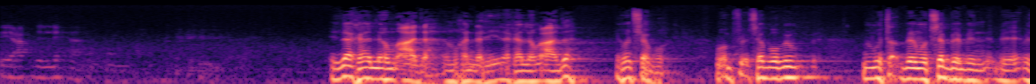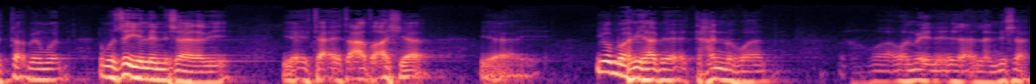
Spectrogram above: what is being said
في عقد اللحى إذا كان لهم عادة المخنثين إذا كان لهم عادة يكون تشبه تشبه بال- بالمت- بالمتشبه بال- بالت- بالم- بالمزين للنساء الذي يتع- يتعاطى أشياء يرمى فيها بالتحنث وال- والميل إلى النساء.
